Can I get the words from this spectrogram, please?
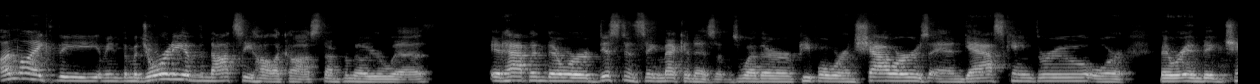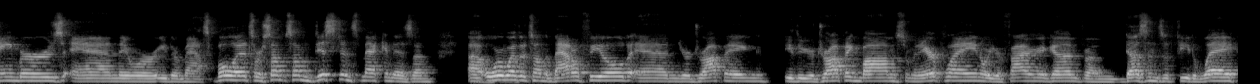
unlike the, I mean, the majority of the Nazi Holocaust I'm familiar with, it happened, there were distancing mechanisms, whether people were in showers and gas came through, or they were in big chambers and they were either mass bullets or some, some distance mechanism, uh, or whether it's on the battlefield and you're dropping either you're dropping bombs from an airplane or you're firing a gun from dozens of feet away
